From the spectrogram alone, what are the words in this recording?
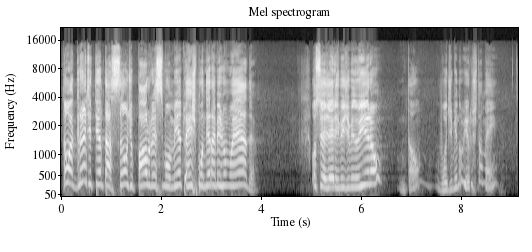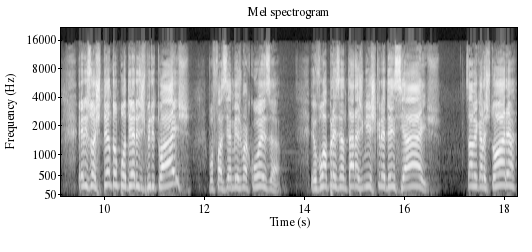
Então a grande tentação de Paulo nesse momento é responder na mesma moeda. Ou seja, eles me diminuíram, então vou diminuí-los também. Eles ostentam poderes espirituais, vou fazer a mesma coisa. Eu vou apresentar as minhas credenciais. Sabe aquela história?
